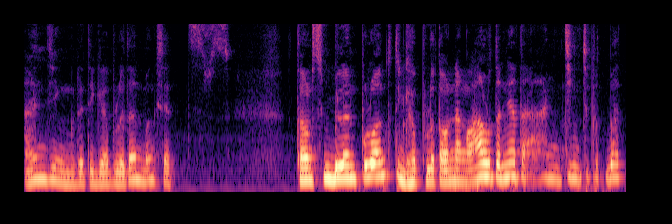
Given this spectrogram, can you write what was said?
anjing udah 30 tahun bang set tahun 90-an tuh 30 tahun yang lalu ternyata anjing cepet banget.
